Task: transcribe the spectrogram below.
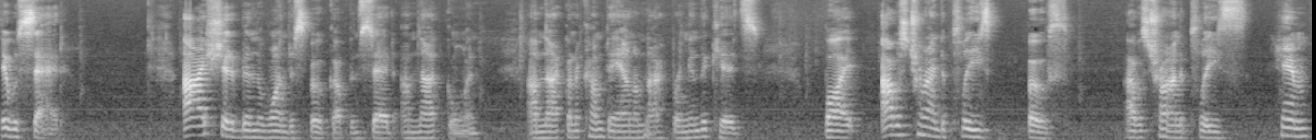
It was sad. I should have been the one that spoke up and said, I'm not going. I'm not going to come down. I'm not bringing the kids. But I was trying to please both. I was trying to please him.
